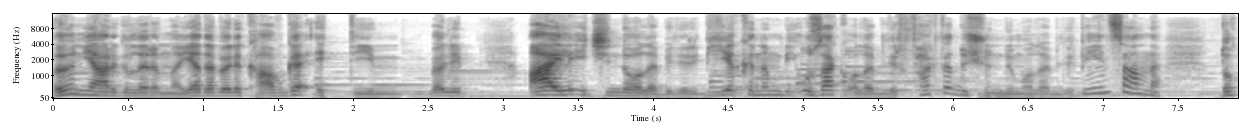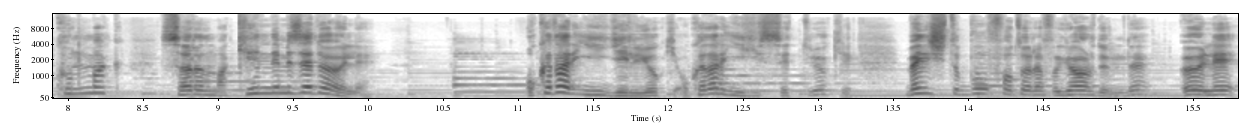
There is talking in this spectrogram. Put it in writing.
ön yargılarımla ya da böyle kavga ettiğim, böyle aile içinde olabilir, bir yakınım bir uzak olabilir, farklı düşündüğüm olabilir. Bir insanla dokunmak, sarılmak kendimize de öyle. O kadar iyi geliyor ki, o kadar iyi hissettiriyor ki. Ben işte bu fotoğrafı gördüğümde öyle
